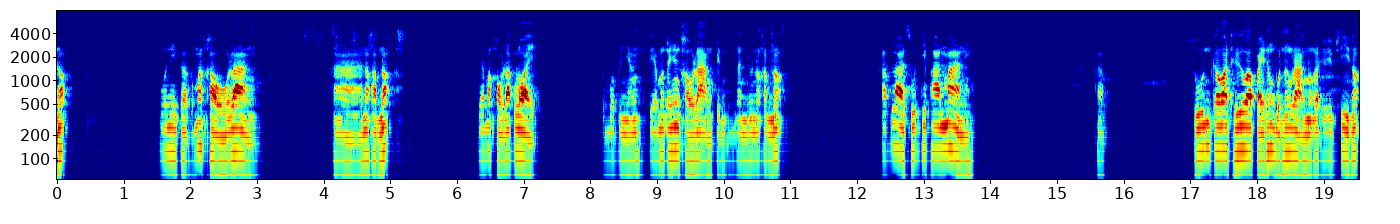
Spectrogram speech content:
เนาะวันนี้ก็มาเข่าล่างหาเนาะครับเนาะแต่มาเข่าหลักร้อยก็บ่เป็นยังแต่มันก็ยังเข่าล่างเป็นนั่นอยู่เนาะครับเนาะครับล่าสุดที่ผ่านมานี่ครับ ศูนย์ก็ว่าถือว่าไปทั้งบนทั้งล่างเนาะครับ FC เนาะ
